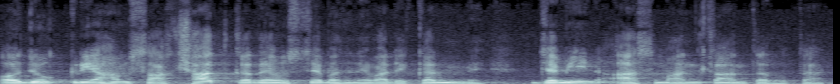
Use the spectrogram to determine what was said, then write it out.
और जो क्रिया हम साक्षात कर रहे हैं, उससे बंधने वाले कर्म में ज़मीन आसमान का अंतर होता है।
